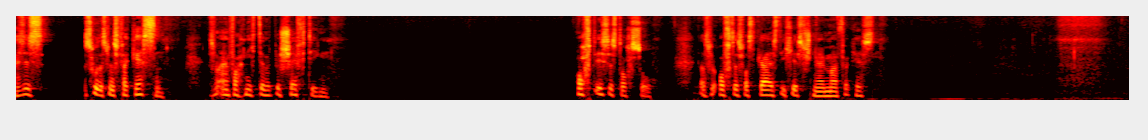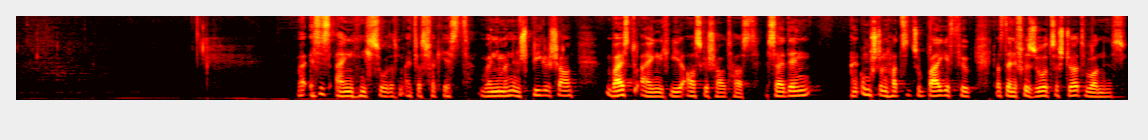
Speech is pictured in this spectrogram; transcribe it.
Es ist so, dass wir es vergessen, dass wir einfach nicht damit beschäftigen. Oft ist es doch so, dass wir oft das, was geistig ist, schnell mal vergessen. Weil es ist eigentlich nicht so, dass man etwas vergisst. Und wenn jemand in den Spiegel schaut, weißt du eigentlich, wie du ausgeschaut hast. Es sei denn, Ein Umstand hat dazu beigefügt, dass deine Frisur zerstört worden ist.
